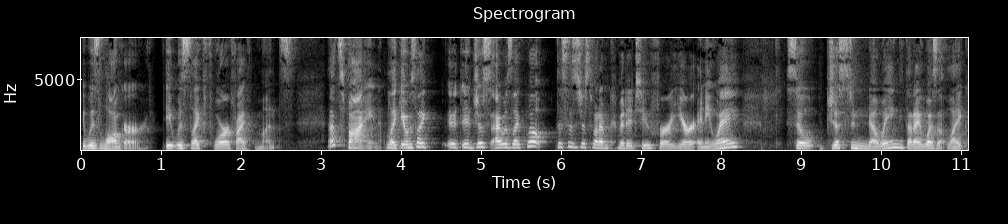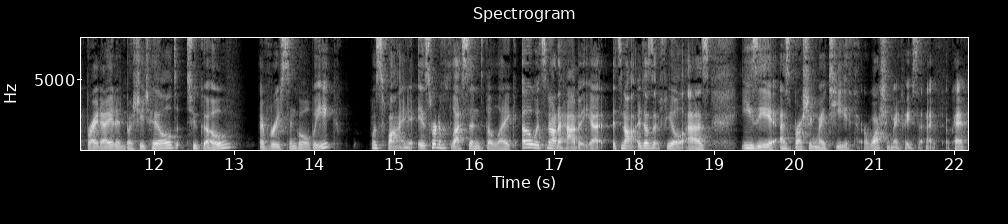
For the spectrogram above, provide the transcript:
it was longer it was like 4 or 5 months that's fine. Like it was like it, it just I was like, well, this is just what I'm committed to for a year anyway. So just knowing that I wasn't like bright eyed and bushy tailed to go every single week was fine. It, sort of lessened the like, oh, it's not a habit yet. It's not, it doesn't feel as easy as brushing my teeth or washing my face at night. Okay.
